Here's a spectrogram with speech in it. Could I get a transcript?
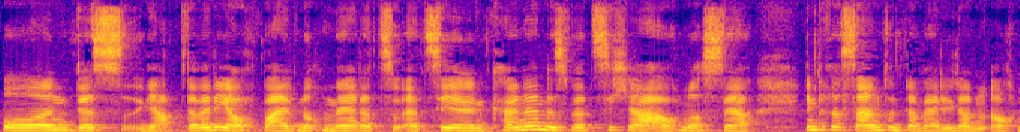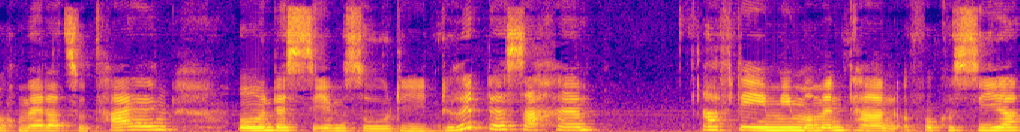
Und das, ja, da werde ich auch bald noch mehr dazu erzählen können. Das wird sicher auch noch sehr interessant und da werde ich dann auch noch mehr dazu teilen. Und das ist eben so die dritte Sache, auf die ich mich momentan fokussiere.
